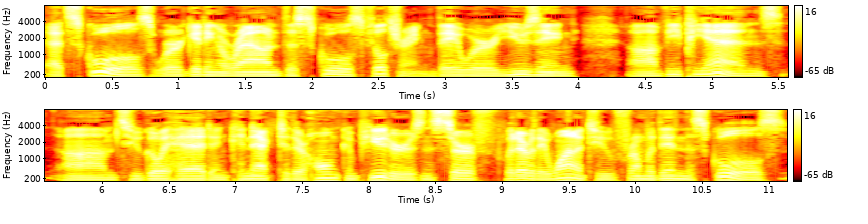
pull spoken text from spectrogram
at schools were getting around the school's filtering. They were using uh, VPNs um, to go ahead and connect to their home computers and surf whatever they wanted to from within the schools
